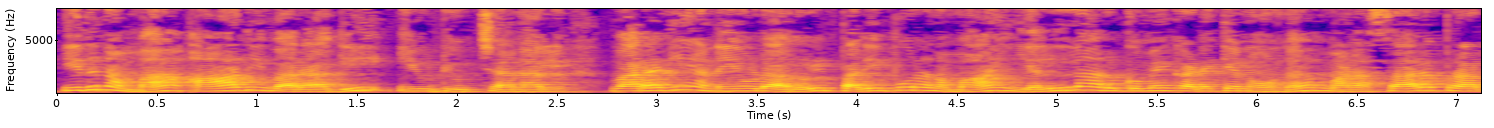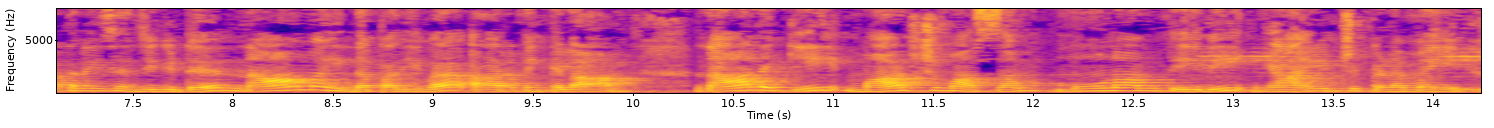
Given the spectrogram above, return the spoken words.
இது நம்ம ஆதி வராகி யூடியூப் சேனல். வரகி அன்னையோட அருள் பரிபூரணமா எல்லாருக்குமே கிடைக்கணும்னு மனசார பிரார்த்தனை செஞ்சுக்கிட்டு நாம இந்த பதிவை ஆரம்பிக்கலாம். நாளைக்கு மார்ச் மாசம் மூணாம் தேதி ஞாயிற்றுக்கிழமை.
